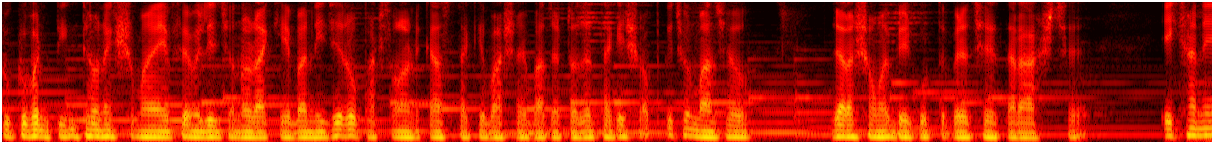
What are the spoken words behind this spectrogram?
শুক্রবার দিনটা অনেক সময় ফ্যামিলির জন্য রাখে বা নিজেরও পার্সোনাল কাজ থাকে, বাসায় বাজার টাজার থাকে সব কিছুর মাঝেও যারা সময় বের করতে পেরেছে তারা আসছে। এখানে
